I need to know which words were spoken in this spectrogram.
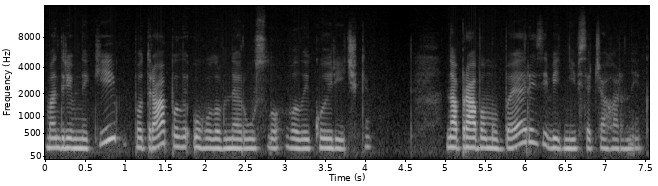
мандрівники потрапили у головне русло великої річки. На правому березі віднівся чагарник.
